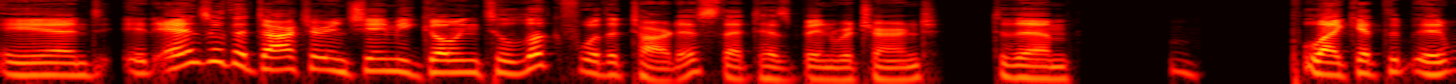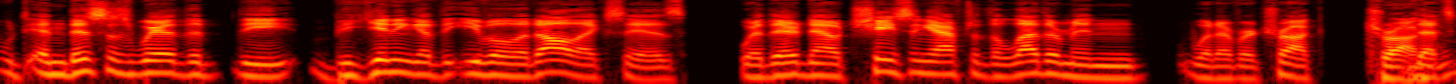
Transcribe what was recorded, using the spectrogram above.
and it ends with the Doctor and Jamie going to look for the TARDIS that has been returned to them. Like at the, and this is where the the beginning of the evil of the Daleks is, where they're now chasing after the Leatherman whatever truck Truck. that's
